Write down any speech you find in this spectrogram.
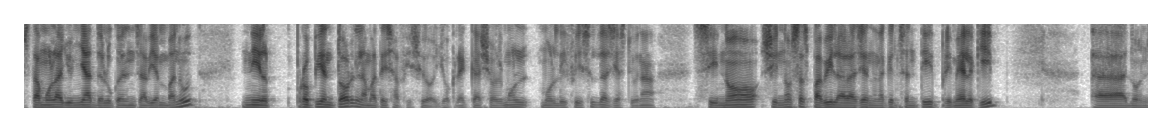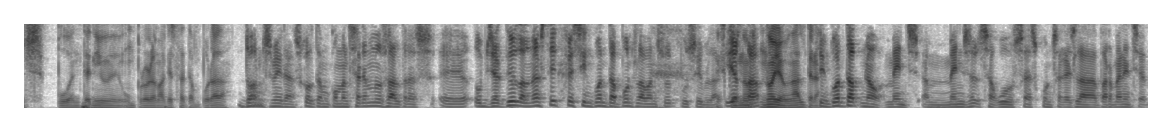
està molt allunyat de lo que ens havien venut, ni el propi entorn ni la mateixa afició. Jo crec que això és molt, molt difícil de gestionar. Si no si no s'espavila la gent en aquest sentit, primer l'equip, eh, doncs podem tenir un problema aquesta temporada. Doncs mira, escolta'm, començarem nosaltres. Eh, objectiu del Nàstic, fer 50 punts l'abans possible. És que I no, està. no hi ha un altre. 50, no, menys, menys segur s'aconsegueix la permanència.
